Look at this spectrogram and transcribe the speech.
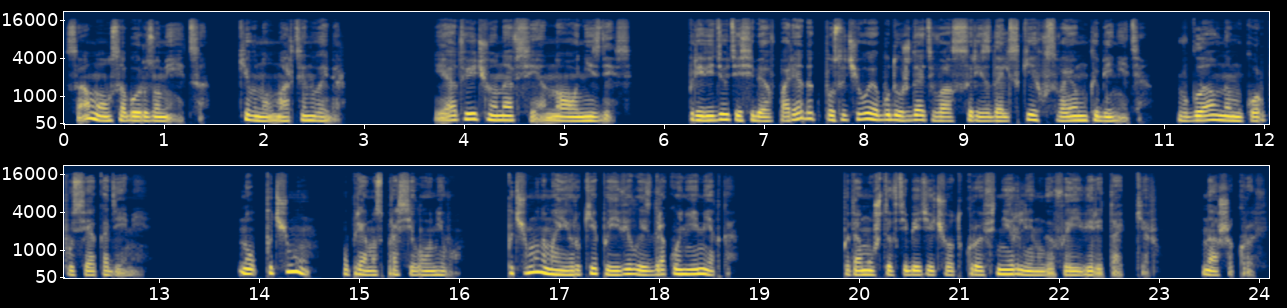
Само собой разумеется, кивнул Мартин Вебер. Я отвечу на все, но не здесь. Приведете себя в порядок, после чего я буду ждать вас с Риздальских в своем кабинете, в главном корпусе Академии. «Ну почему?» — упрямо спросила у него. Почему на моей руке появилась драконья метка? Потому что в тебе течет кровь Нирлингов Эйвери Таккер. Наша кровь.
